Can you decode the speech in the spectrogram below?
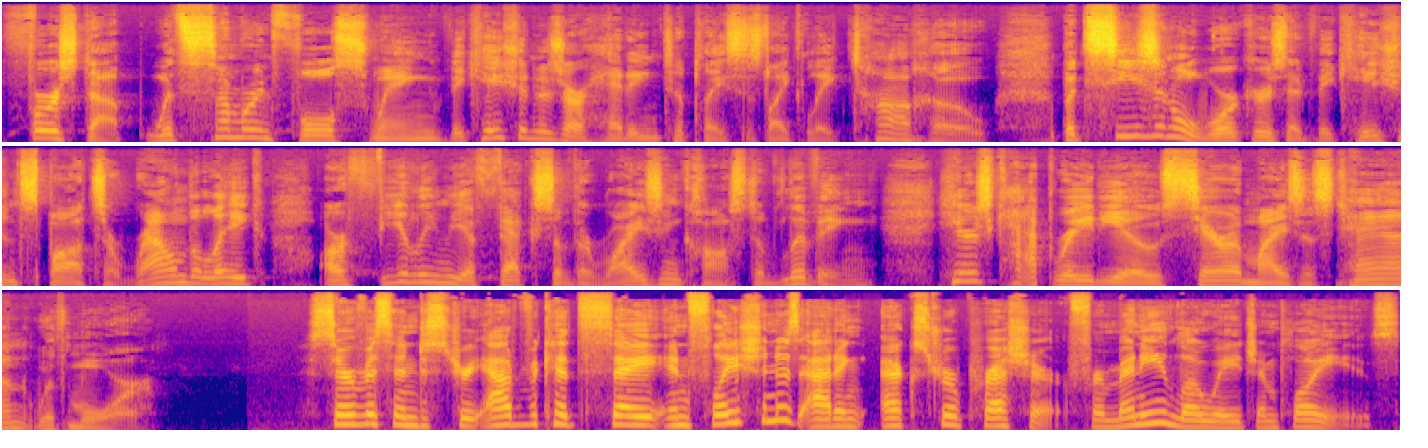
First up, with summer in full swing, vacationers are heading to places like Lake Tahoe. But seasonal workers at vacation spots around the lake are feeling the effects of the rising cost of living. Here's Cap Radio's Sarah Mizes-Tan with more. Service industry advocates say inflation is adding extra pressure for many low wage employees.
